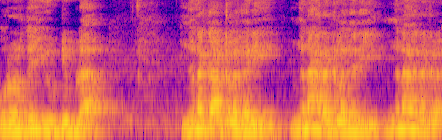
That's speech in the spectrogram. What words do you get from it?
ஒரு ஒருத்தர் யூடியூப்பில் இங்கன காக்கல கறி இங்கனா இறக்கல கறி இங்கனா இறக்கல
